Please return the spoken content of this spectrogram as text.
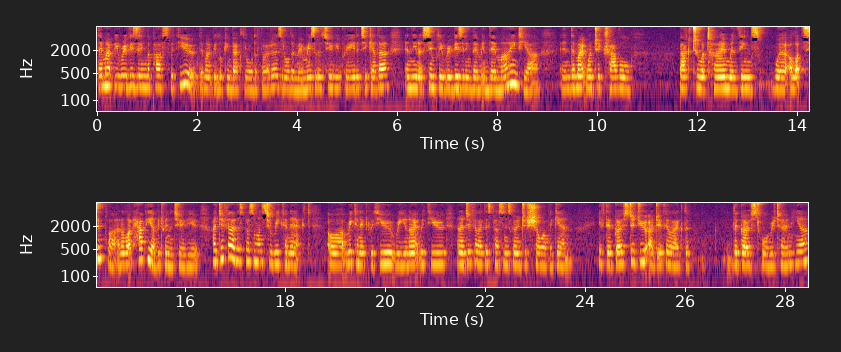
They might be revisiting the past with you. They might be looking back through all the photos and all the memories that the two of you created together and, you know, simply revisiting them in their mind here. And they might want to travel back to a time when things were a lot simpler and a lot happier between the two of you. I do feel like this person wants to reconnect or reconnect with you, reunite with you, and I do feel like this person is going to show up again. If they've ghosted you, I do feel like the the ghost will return here.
